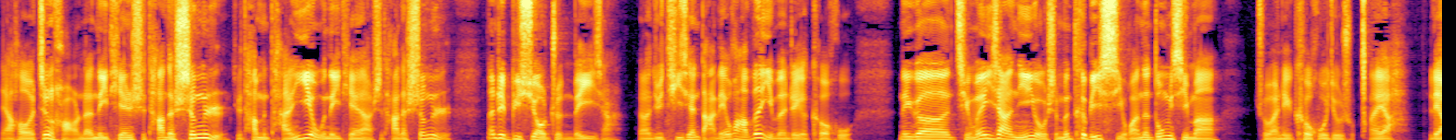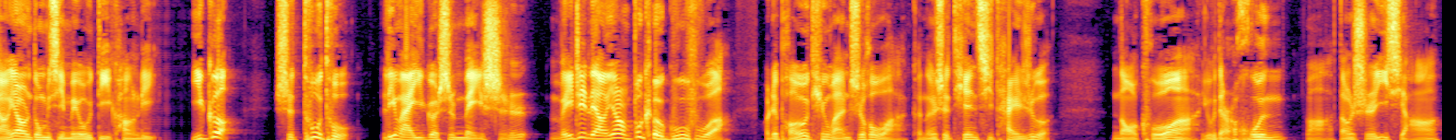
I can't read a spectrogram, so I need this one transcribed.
然后正好呢，那天是他的生日，就他们谈业务那天啊，是他的生日。那这必须要准备一下啊，就提前打电话问一问这个客户，那个，请问一下，您有什么特别喜欢的东西吗？说完，这客户就说：“哎呀。”两样东西没有抵抗力，一个是兔兔，另外一个是美食，唯这两样不可辜负啊！我这朋友听完之后啊，可能是天气太热，脑壳啊有点昏啊。当时一想，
